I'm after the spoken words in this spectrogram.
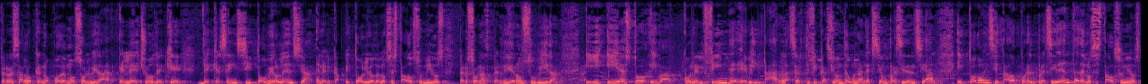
pero es algo que no podemos olvidar. El hecho de que, de que se incitó violencia en el Capitolio de los Estados Unidos, personas perdieron su vida y, esto iba con el fin de evitar la certificación de una elección presidencial y todo incitado por el presidente de los Estados Unidos.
